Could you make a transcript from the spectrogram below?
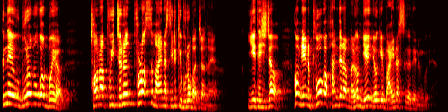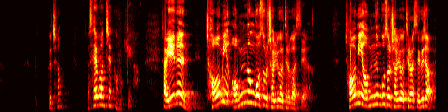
근데 물어본 건 뭐예요? 전압 V2는 플러스 마이너스 이렇게 물어봤잖아요. 이해되시죠? 그럼 얘는 부호가 반대란 말이에요. 그럼 얘는 여기에 마이너스가 되는 거예요. 그렇죠? 자, 세 번째 거 볼게요. 자, 얘는 점이 없는 곳으로 전류가 들어갔어요. 점이 없는 곳으로 전류가 들어갔어요. 그죠?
